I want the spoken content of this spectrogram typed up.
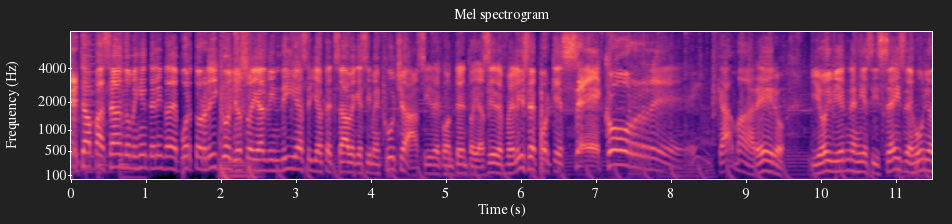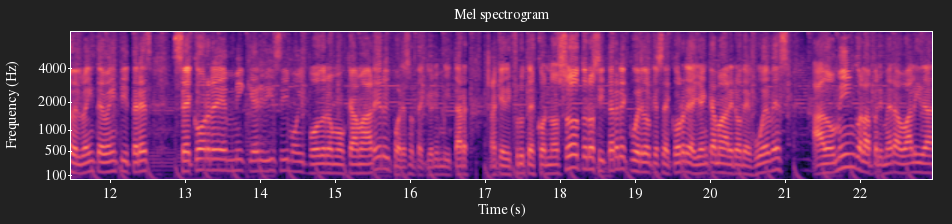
¿Qué está pasando, mi gente linda de Puerto Rico? Yo soy Alvin Díaz y ya usted sabe que si me escucha así de contento y así de feliz es porque se corre en camarero. Y hoy viernes 16 de junio del 2023 se corre en mi queridísimo hipódromo camarero y por eso te quiero invitar a que disfrutes con nosotros y te recuerdo que se corre allá en camarero de jueves a domingo, la primera válida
